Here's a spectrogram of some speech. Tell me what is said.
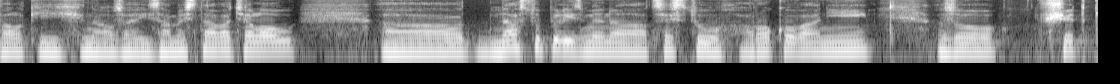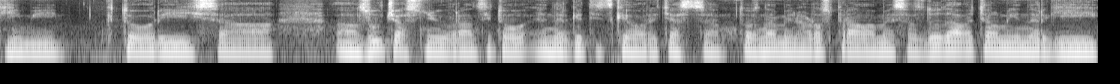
veľkých naozaj zamestnávateľov. Nastúpili sme na cestu rokovaní so všetkými ktorí sa zúčastňujú v rámci toho energetického reťazca. To znamená, rozprávame sa s dodávateľmi energií,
